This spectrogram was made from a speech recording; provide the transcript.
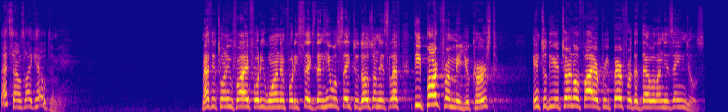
That sounds like hell to me. Matthew 25, 41, and 46. Then he will say to those on his left, Depart from me, you cursed, into the eternal fire prepared for the devil and his angels.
